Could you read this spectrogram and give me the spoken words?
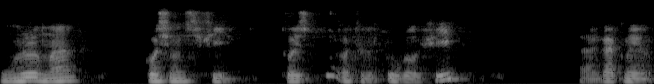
умножен на косинус фи. То есть вот этот угол фи, э, как мы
